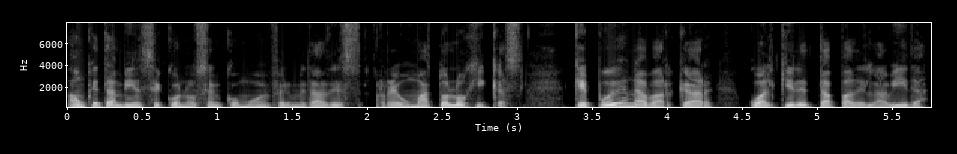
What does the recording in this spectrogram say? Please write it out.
aunque también se conocen como enfermedades reumatológicas, que pueden abarcar cualquier etapa de la vida.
